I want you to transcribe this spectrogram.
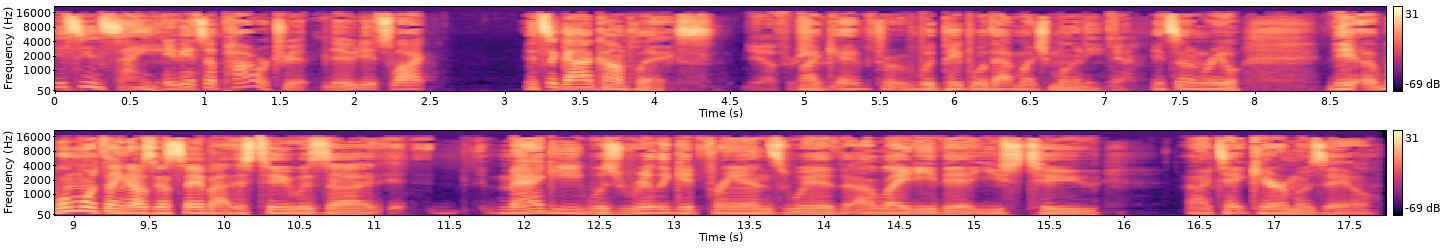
it's insane. and it's a power trip, dude. It's like It's a God complex. Yeah, for like sure. Like with people with that much money. Yeah. it's unreal. The uh, one more thing I was going to say about this too was uh, Maggie was really good friends with a lady that used to uh, take care of Moselle.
